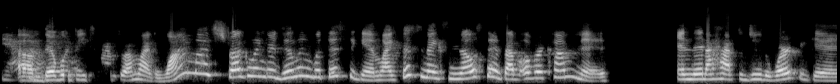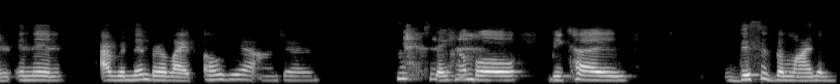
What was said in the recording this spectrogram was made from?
Yeah. Um, there would be times where I'm like, why am I struggling or dealing with this again? Like, this makes no sense. I've overcome this. And then I have to do the work again. And then I remember, like, oh, yeah, Anja, stay humble because this is the line of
